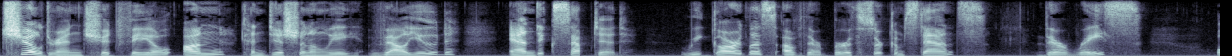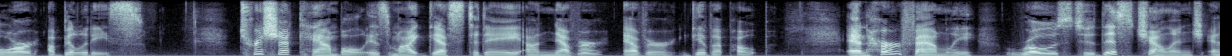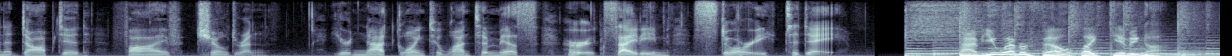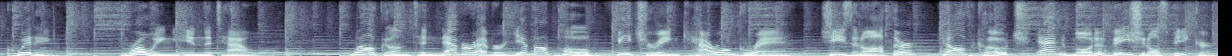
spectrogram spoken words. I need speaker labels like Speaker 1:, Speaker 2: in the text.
Speaker 1: Children should feel unconditionally valued and accepted, regardless of their birth circumstance, their race, or abilities. Trisha Campbell is my guest today on Never Ever Give Up Hope. And her family rose to this challenge and adopted five children. You're not going to want to miss her exciting story today.
Speaker 2: Have you ever felt like giving up, quitting, throwing in the towel? Welcome to Never Ever Give Up Hope featuring Carol Graham. She's an author, health coach, and motivational speaker.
